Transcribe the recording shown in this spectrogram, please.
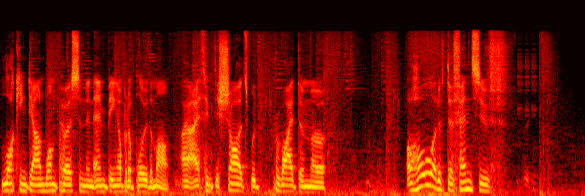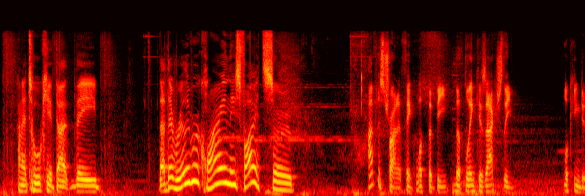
locking down one person and, and being able to blow them up. I, I think the shards would provide them a, a whole lot of defensive kind of toolkit that they that they're really requiring these fights. So I'm just trying to think what the B- the blink is actually looking to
